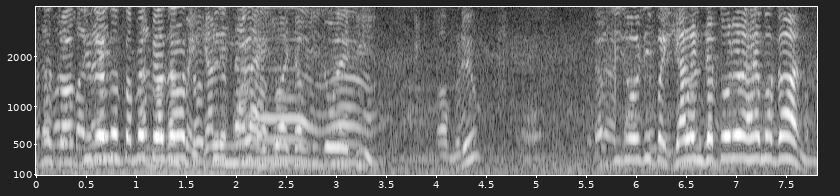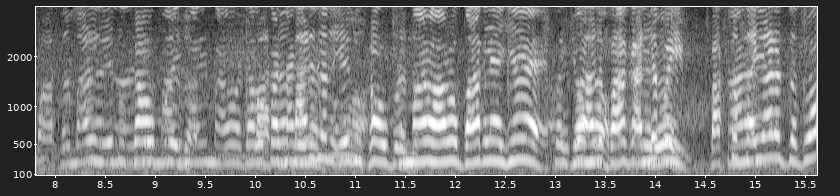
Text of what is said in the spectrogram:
અને સબ્જી તો તમે બે જણા સબ્જી લઈને ના સબ્જી જોડેથી. સાંભળ્યું? સબ્જી જોડેથી પૈસા લઈને જતો રહ્યો હે મગન. પાછળ મારી એ દુખાવું પડે મારો અઢાર લોકો પાછળ ને એ દુખાવું પડે મારો હારો ભાગ લે છે. જો હારે ભાગ આલે ભાઈ. ભાગ તો તૈયાર જ છે જો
